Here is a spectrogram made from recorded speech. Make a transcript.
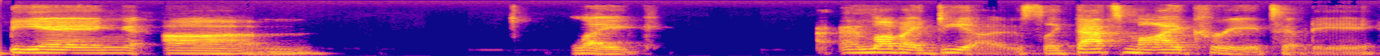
being um like I love ideas. Like that's my creativity.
